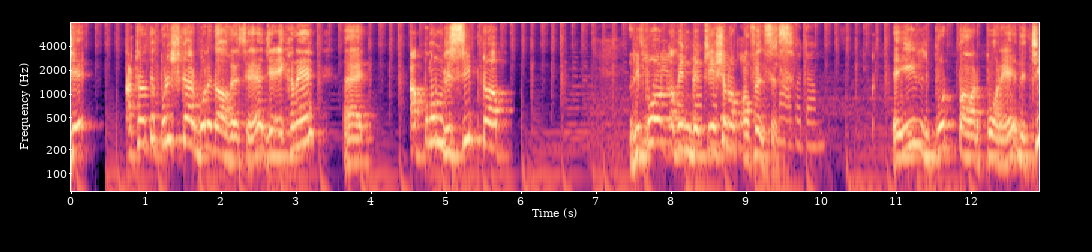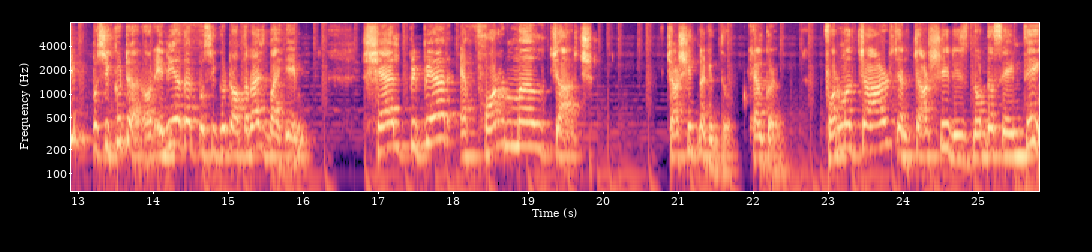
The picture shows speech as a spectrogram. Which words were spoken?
যে, আঠারোতে পরিষ্কার বলে দেওয়া হয়েছে যে এখানে upon receipt of report of investigation of offences এই রিপোর্ট পাওয়ার পরে the chief prosecutor or any other prosecutor authorized by him shall prepare a formal charge. Chargesheet না কিন্তু খেয়াল করেন। Formal charge and chargesheet is not the same thing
